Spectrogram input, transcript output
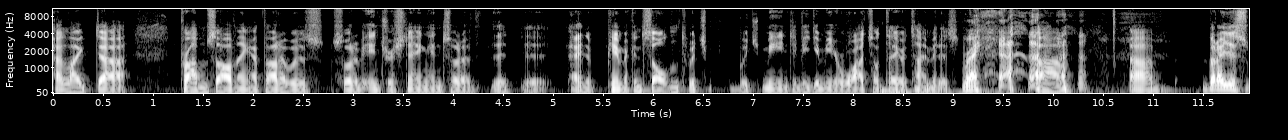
I liked uh, problem solving. I thought it was sort of interesting and sort of the, the I became a consultant, which which means if you give me your watch, I'll tell you what time it is. Right. But I just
